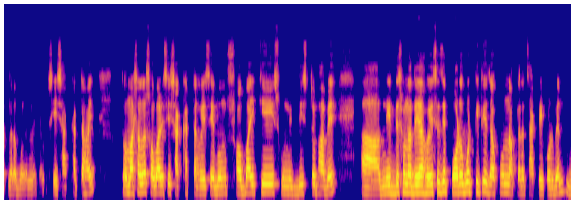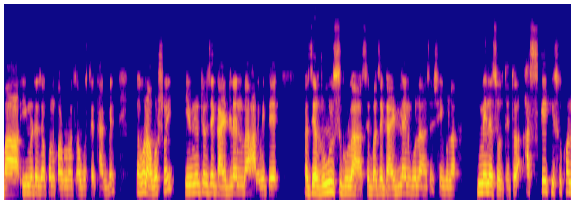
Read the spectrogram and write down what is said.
আপনারা বলেন না কেন সেই সাক্ষাৎটা হয়। তো মাশাআল্লাহ সবারই সেই সাক্ষাৎটা হয়েছে এবং সবাইকে সুনির্দিষ্টভাবে নির্দেশনা দেয়া হয়েছে যে পরবর্তীতে যখন আপনারা চাকরি করবেন বা ইউনিটে যখন কর্মরত অবস্থায় থাকবেন, তখন অবশ্যই ইউনিটের যে গাইডলাইন বা আর্মিতে যে রুলসগুলা আছে বা যে গাইডলাইনগুলা আছে সেগুলা মেনে চলতে। তো আজকে কিছুক্ষণ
